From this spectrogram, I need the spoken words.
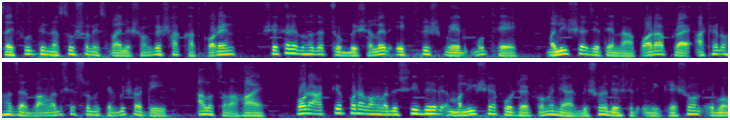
সাইফুদ্দিন নাসুরশন ইসমাইলের সঙ্গে সাক্ষাৎ করেন। সেখানে দু হাজার চব্বিশ সালের একত্রিশ মের মধ্যে মালয়েশিয়া যেতে না পারা প্রায় আঠারো হাজার বাংলাদেশি শ্রমিকের বিষয়টি আলোচনা হয়। পরে আটকে পড়া বাংলাদেশিদের মালয়েশিয়া পর্যায়ক্রমে নেয়ার বিষয়ে দেশটির ইমিগ্রেশন এবং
